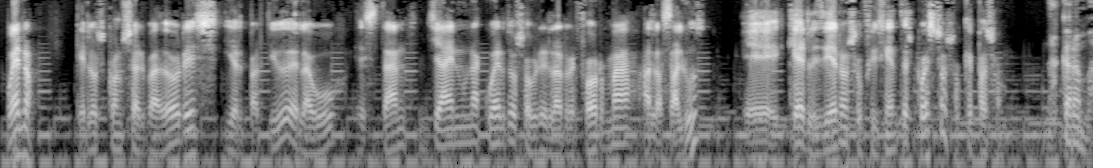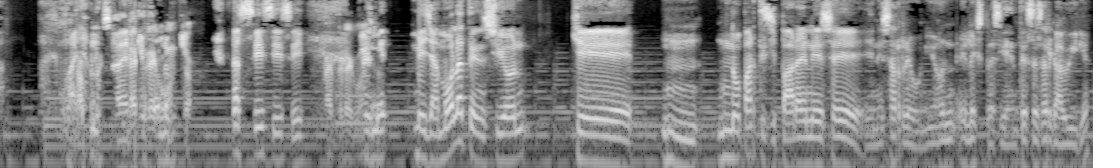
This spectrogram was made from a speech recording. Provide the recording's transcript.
Bueno, que los conservadores y el partido de la U están ya en un acuerdo sobre la reforma a la salud. Eh, ¿Qué les dieron suficientes puestos o qué pasó? Ah, caramba. Vayamos a ver. Me pregunto. sí, sí, sí. Me pregunto. Pues me, me llamó la atención que no participara en, ese, en esa reunión el expresidente César Gaviria,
